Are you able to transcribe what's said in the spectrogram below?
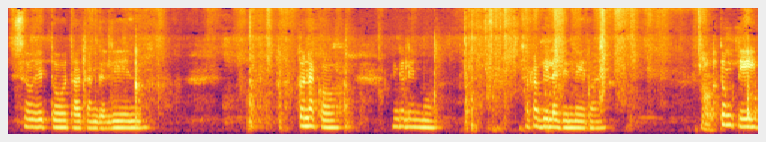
So, ito tatanggalin. Ito na ko. Tanggalin mo. Sa kabila din meron. Oh. Itong tape.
